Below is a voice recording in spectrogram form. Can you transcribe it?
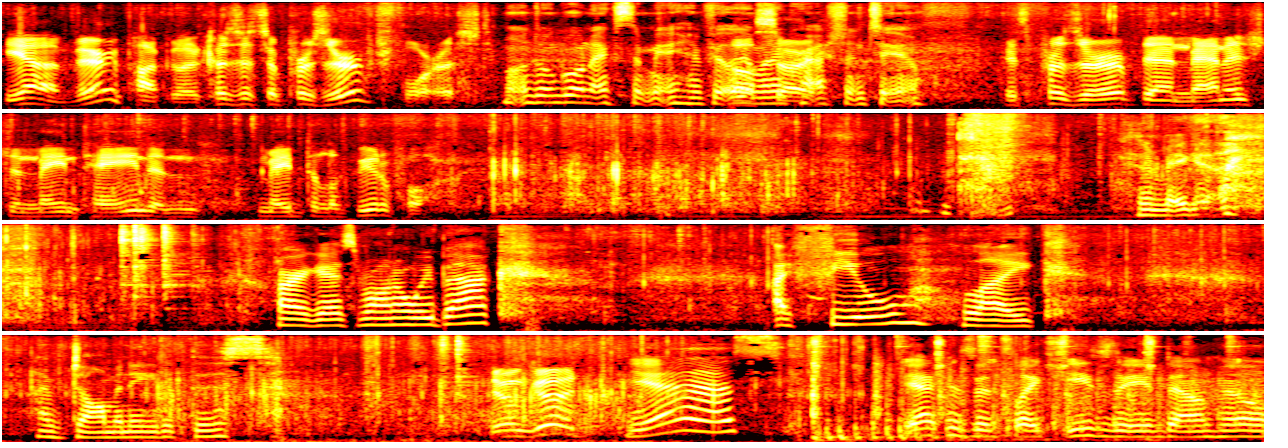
Yeah, very popular because it's a preserved forest. Oh, don't go next to me. I feel like Oh, I'm gonna sorry. crash into you. It's preserved and managed and maintained and made to look beautiful. Couldn't make it. All right, guys, we're on our way back. I feel like I've dominated this. Doing good. Yes. Yeah, because it's like easy downhill.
